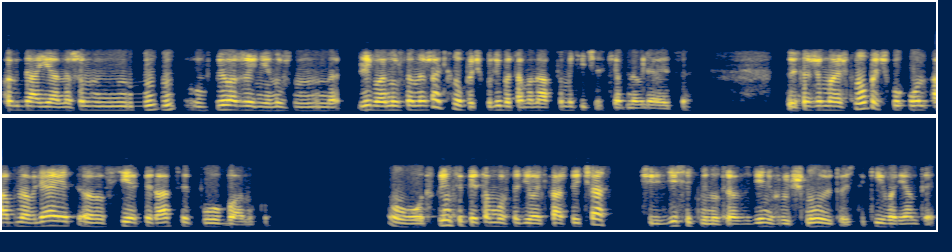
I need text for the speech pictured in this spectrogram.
когда я нажим, в приложении нужно либо нужно нажать кнопочку, либо там она автоматически обновляется. То есть нажимаешь кнопочку, он обновляет э, все операции по банку. Вот. В принципе, это можно делать каждый час, через 10 минут раз в день вручную. То есть такие варианты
